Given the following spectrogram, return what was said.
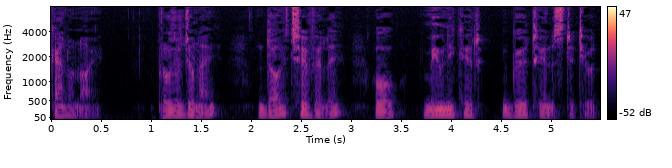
কেন নয় প্রযোজনায় ডয়চে ভেলে ও মিউনিকের গোয়েট ইনস্টিটিউট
